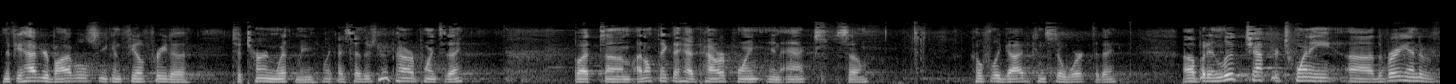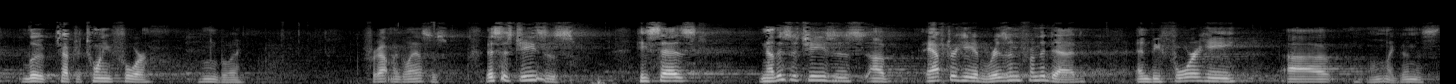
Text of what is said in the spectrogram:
And if you have your Bibles, you can feel free to, to turn with me. Like I said, there's no PowerPoint today. But um, I don't think they had PowerPoint in Acts, so hopefully God can still work today. Uh, but in Luke chapter 20, uh, the very end of Luke chapter 24, oh boy, forgot my glasses. This is Jesus. He says, now this is Jesus uh, after he had risen from the dead and before he, uh, oh my goodness,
